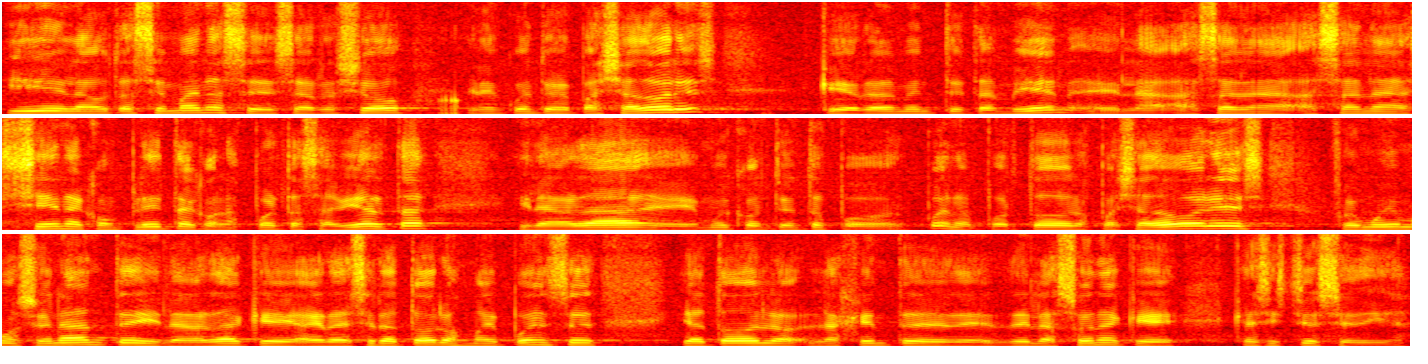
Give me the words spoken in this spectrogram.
y en la otra semana se desarrolló el encuentro de payadores que realmente también eh, la asana, llena, completa, con las puertas abiertas y la verdad eh, muy contentos por, bueno, por todos los payadores, fue muy emocionante y la verdad que agradecer a todos los maipuenses y a toda la gente de, la zona que, asistió ese día.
